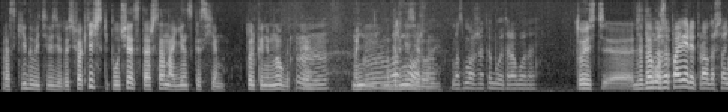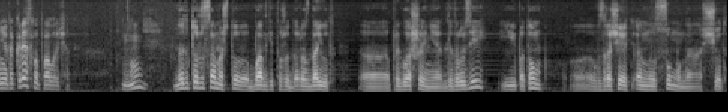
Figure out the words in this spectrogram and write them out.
раскидывайте везде. То есть фактически получается та же самая агентская схема, только немного такая Ну, модернизированная. Возможно, возможно, это будет работать. То есть э, для Им того, нужно чтобы... поверить, правда, что они это кресло получат. Ну, Но это то же самое, что банки тоже да, раздают э, приглашения для друзей и потом э, возвращают энную сумму на счет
